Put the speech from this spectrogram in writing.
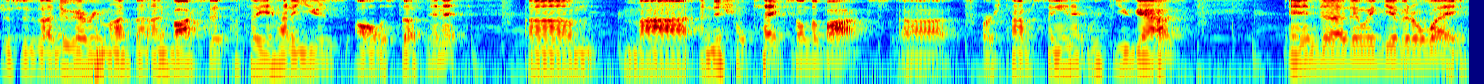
just as I do every month. I unbox it, I'll tell you how to use all the stuff in it. Um, my initial takes on the box. Uh, it's the first time seeing it with you guys. And uh, then we give it away.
